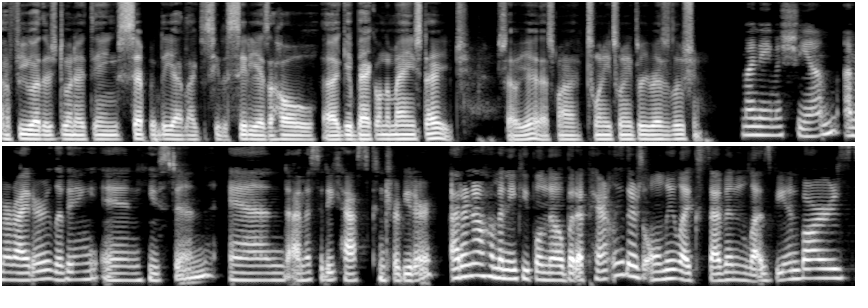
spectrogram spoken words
a few others doing their things separately. I'd like to see the city as a whole uh, get back on the main stage. So yeah, that's my 2023 resolution. My name is Shiam. I'm a writer living in Houston and I'm a CityCast contributor. I don't know how many people know, but apparently there's only like seven lesbian bars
